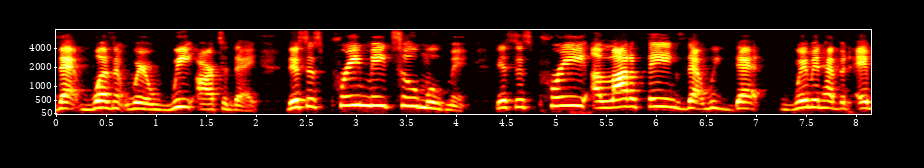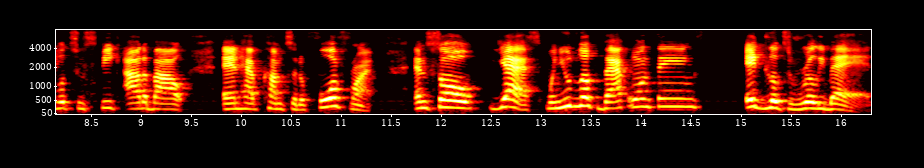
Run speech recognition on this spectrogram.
that wasn't where we are today. This is pre Me Too movement. This is pre a lot of things that we that women have been able to speak out about and have come to the forefront. And so, yes, when you look back on things, it looks really bad.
